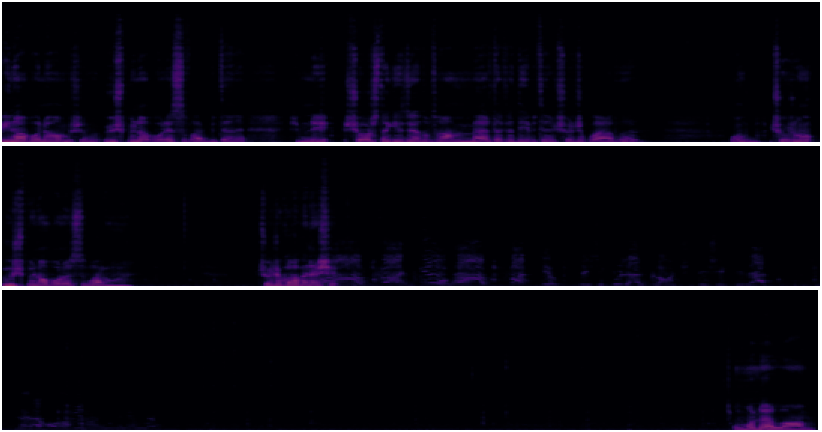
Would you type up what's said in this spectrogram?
bin abone olmuş ama 3000 abonesi var bir tane. Şimdi Shorts'ta geziyordum tamam mı? Mert Efe diye bir tane çocuk vardı. Onun çocuğun 3000 abonesi var ama. Çocuk habere şey... Teşekkürler coach. Teşekkürler. Teşekkürler. O ne lan?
